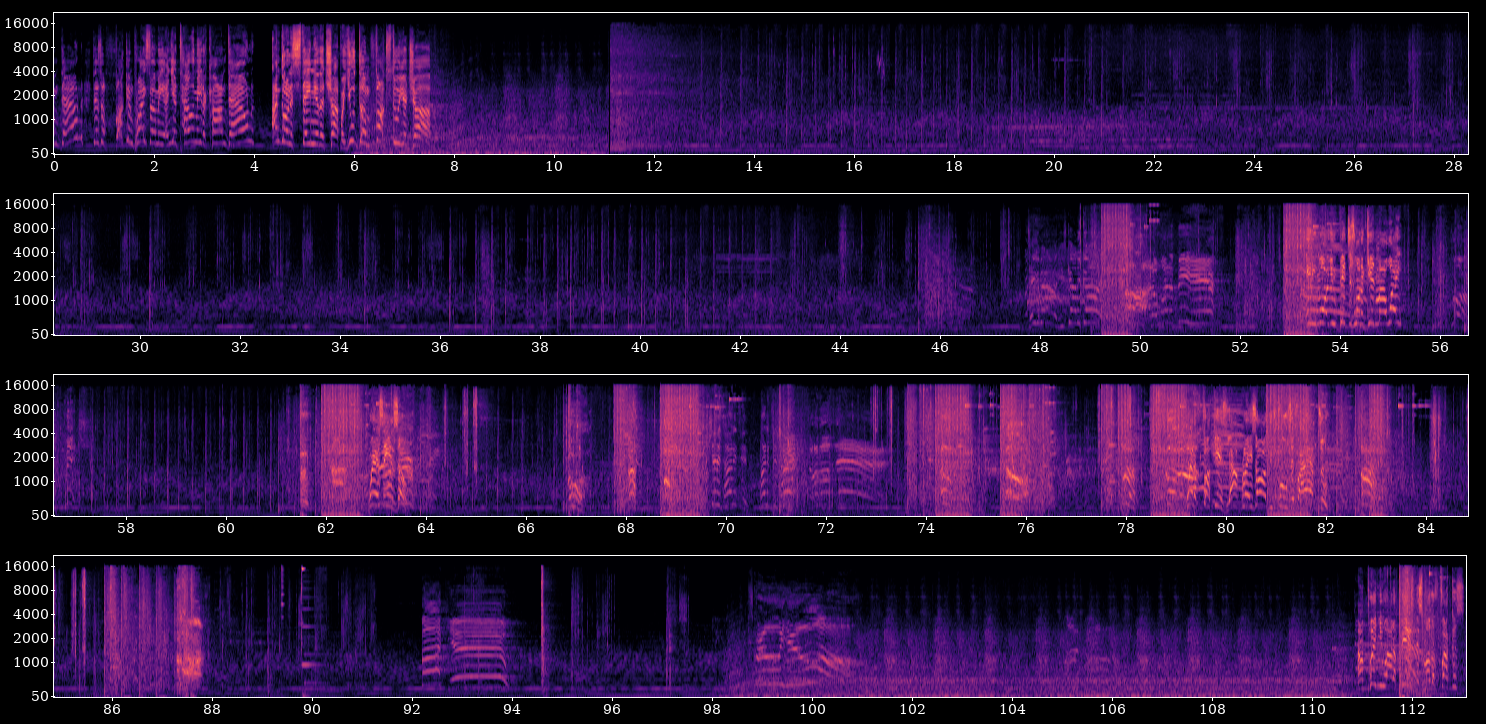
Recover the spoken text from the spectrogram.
Calm down? There's a fucking price on me, and you're telling me to calm down? I'm going to stay near the chopper. You dumb fucks do your job. Bitches want to get in my way? You are a bitch. Where's Enzo? Shit, it's Huntington! Huntington's hurt! Where the fuck is he? I'll blaze all you fools if I have to. I'm putting you out of business, motherfuckers.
